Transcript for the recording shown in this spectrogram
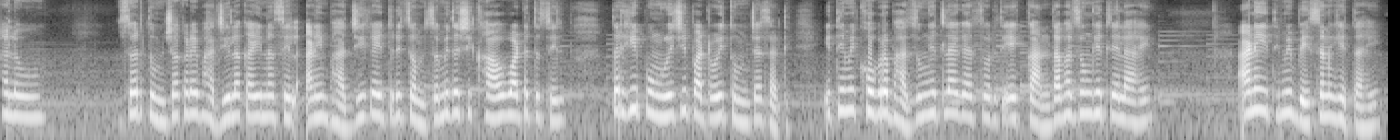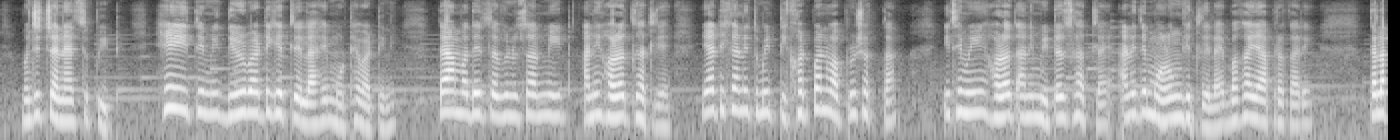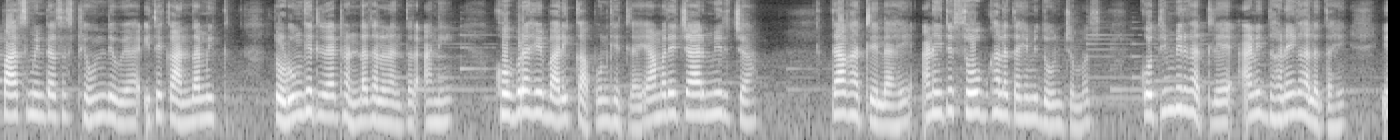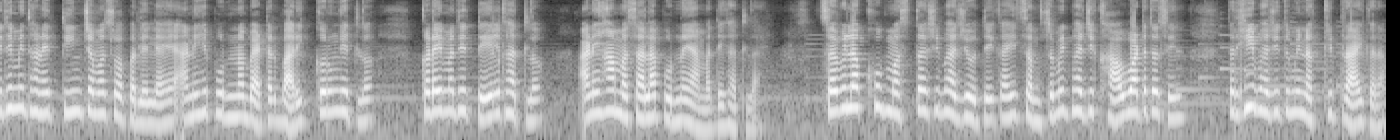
Hello. जर तुमच्याकडे भाजीला काही नसेल आणि भाजी काहीतरी चमचमीत अशी खाव वाटत असेल तर ही पुंगळीची पाटोळी तुमच्यासाठी. इथे मी खोबरं भाजून घेतलं आहे गॅसवरती. एक कांदा भाजून घेतलेला आहे. आणि इथे मी बेसन घेत आहे म्हणजे चण्याचं पीठ. हे इथे मी दीड वाटी घेतलेलं आहे मोठ्या वाटीने. त्यामध्ये चवीनुसार मीठ आणि हळद घातली आहे. या ठिकाणी तुम्ही तिखट पण वापरू शकता. इथे मी हळद आणि मीठच घातलं आहे आणि ते मळून घेतलेलं आहे. बघा या प्रकारे. त्याला पाच मिनटं असंच ठेवून देऊया. इथे कांदा मी तोडून घेतलेला आहे थंड झाल्यानंतर आणि खोबरं हे बारीक कापून घेतलं आहे यामध्ये चार मिरच्या त्या घातलेल्या आहे आणि इथे सोप घालत आहे मी दोन चमच कोथिंबीर घातली आहे आणि धणे घालत आहे. इथे मी धणे तीन चमच वापरलेले आहे आणि हे पूर्ण बॅटर बारीक करून घेतलं. कढईमध्ये तेल घातलं आणि हा मसाला पूर्ण यामध्ये घातला आहे. चवीला खूप मस्त अशी भाजी होते. काही चमचमीत भाजी खाऊ वाटत असेल तर ही भाजी तुम्ही नक्की ट्राय करा.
